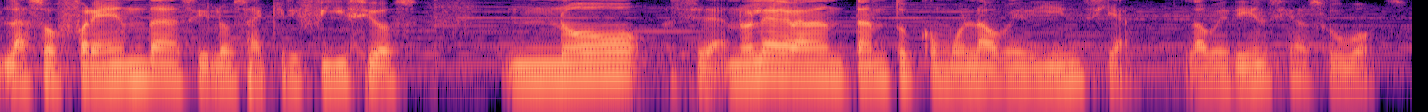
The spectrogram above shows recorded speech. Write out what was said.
las ofrendas y los sacrificios, no, no le agradan tanto como la obediencia, la obediencia a su voz.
